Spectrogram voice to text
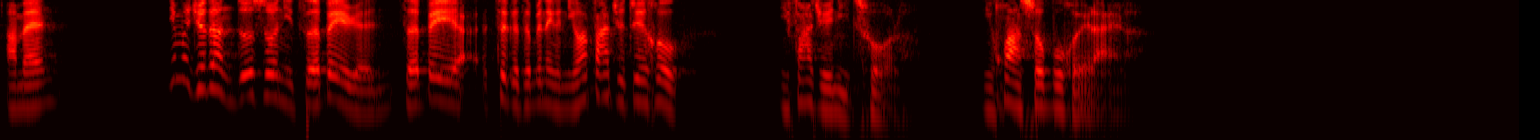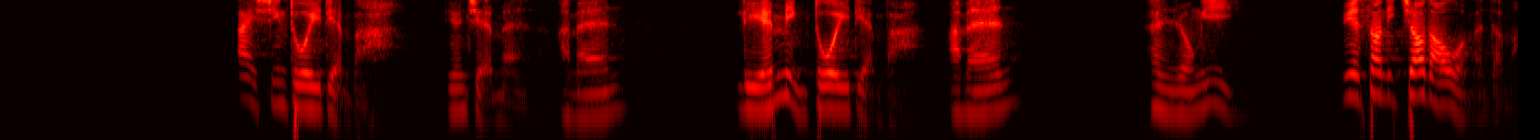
阿门。你有没有觉得很多时候你责备人，责备这个责备那个，你会发觉最后，你发觉你错了，你话收不回来了。爱心多一点吧，弟兄姐妹们，阿门。怜悯多一点吧，阿门。很容易，因为上帝教导我们的嘛，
